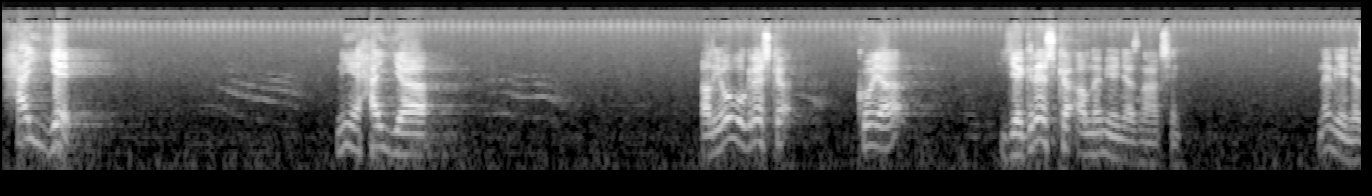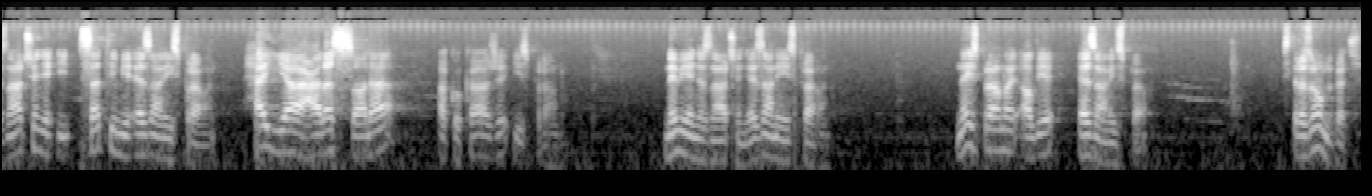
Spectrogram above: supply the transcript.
Hajje. Nije hajja. Ali je ovo greška koja je greška, ali ne mijenja značenje. Ne mijenja značenje i sa tim je ezan ispravan. Hajja ala sala, ako kaže ispravno. Ne mijenja značenje, ezan je ispravan neispravno je, ali je ezan ispravan. Ste razumni, braći?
